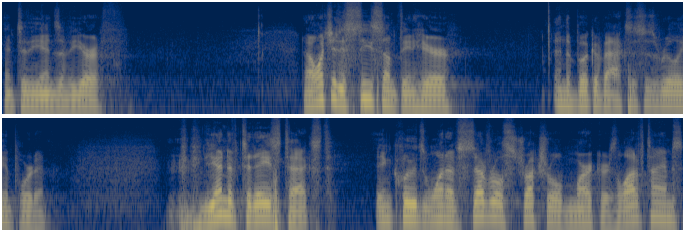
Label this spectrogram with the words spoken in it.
and to the ends of the earth. Now, I want you to see something here in the book of Acts. This is really important. the end of today's text includes one of several structural markers. A lot of times,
